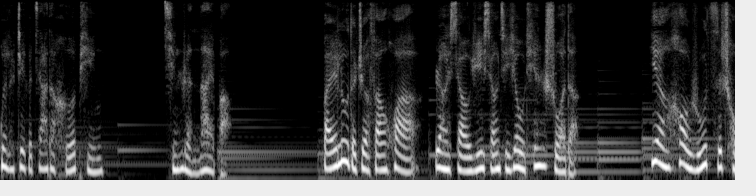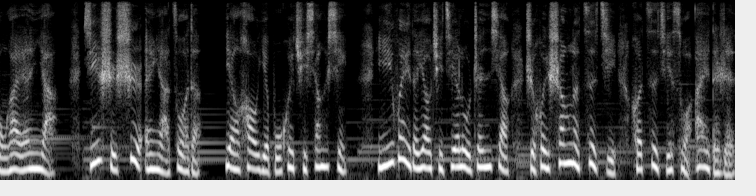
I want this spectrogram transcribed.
为了这个家的和平，请忍耐吧。白露的这番话让小鱼想起佑天说的：燕浩如此宠爱恩雅，即使是恩雅做的。燕浩也不会去相信，一味的要去揭露真相，只会伤了自己和自己所爱的人。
